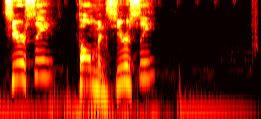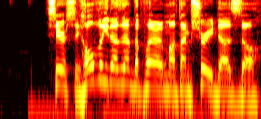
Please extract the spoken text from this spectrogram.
Seriously? Coleman, seriously? Seriously. Hopefully he doesn't have the player of the month. I'm sure he does, though.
